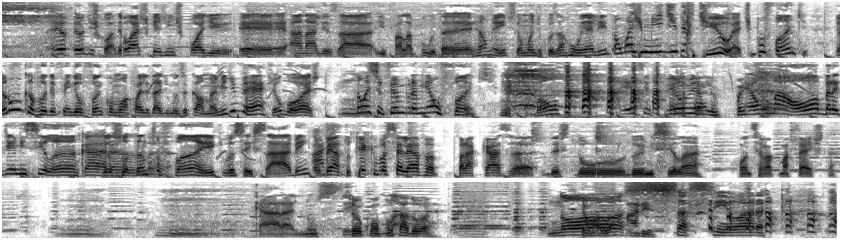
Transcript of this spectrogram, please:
Eu, eu discordo. Eu acho que a gente pode é, analisar e falar, puta, é, realmente tem um monte de coisa ruim ali e tal, mas me divertiu. É tipo funk. Eu nunca vou defender o funk como uma qualidade musical, mas me diverte, eu gosto. Então esse filme pra mim é um funk. Tá bom? Esse filme Caralho, funk é uma obra de MC Lan. Eu sou tanto fã aí que vocês sabem. Roberto, o que que você leva pra casa desse, do, do MC Lan quando você vai pra uma festa? Caralho, não sei. Seu computador. Nossa senhora!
